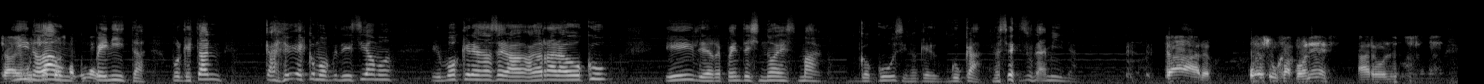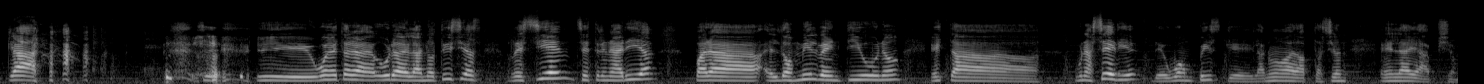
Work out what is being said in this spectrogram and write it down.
Claro, y nos da un penita, porque están, es como decíamos, eh, vos querés hacer agarrar a Goku y de repente no es más Goku, sino que Guka, no sé, es una mina. Claro. O es un japonés. Árbol. Claro. Sí, Y bueno, esta era una de las noticias. Recién se estrenaría para el 2021 esta una serie de One Piece, que la nueva adaptación en live action.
